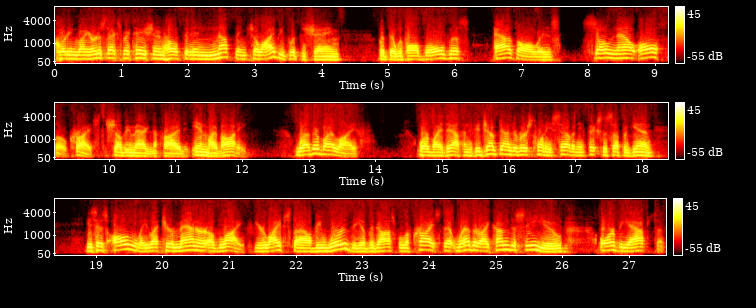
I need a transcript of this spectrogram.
According to my earnest expectation and hope that in nothing shall I be put to shame, but that with all boldness, as always, so now also Christ shall be magnified in my body, whether by life or by death. And if you jump down to verse 27, he picks this up again. He says, Only let your manner of life, your lifestyle, be worthy of the gospel of Christ, that whether I come to see you or be absent.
